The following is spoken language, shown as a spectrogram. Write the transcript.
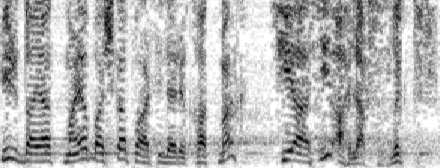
bir dayatmaya başka partileri katmak siyasi ahlaksızlıktır.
